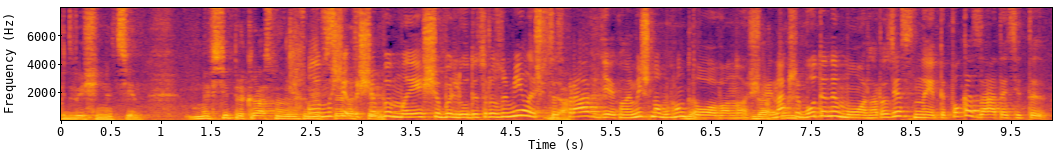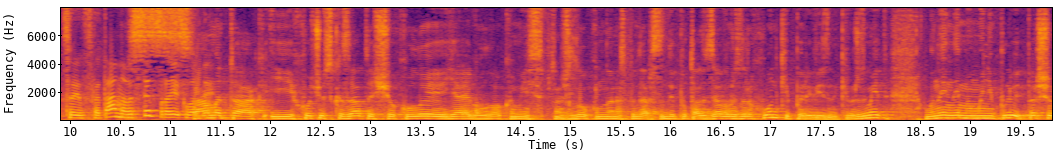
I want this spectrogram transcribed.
підвищення цін. Ми всі прекрасно розуміємо. Ми все щоб, щоб ми, щоб люди зрозуміли, що це Да. справді економічно обґрунтовано, що Да, інакше тому- бути не можна, роз'яснити, показати ці цифри та навести приклади. Саме так. І хочу сказати, що коли я, як голова комісії з житлово-комунального господарства, депутат взяв розрахунки перевізників, розумієте, вони ними маніпулюють. Перше,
